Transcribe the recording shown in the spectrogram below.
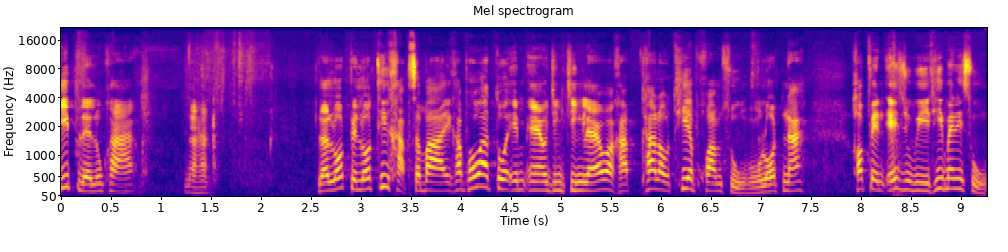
กิ๊บเลยลูกค้านะฮะ แล้วรถเป็นรถที่ขับสบายครับ เพราะว่าตัว ML จริง ๆ แล้วอะครับ ถ้าเราเทียบความสูงของรถนะเขาเป็น SUV ที่ไม่ได้สูง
